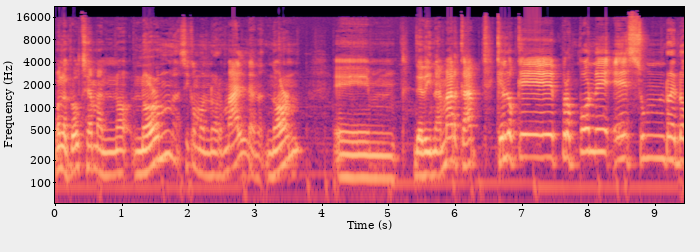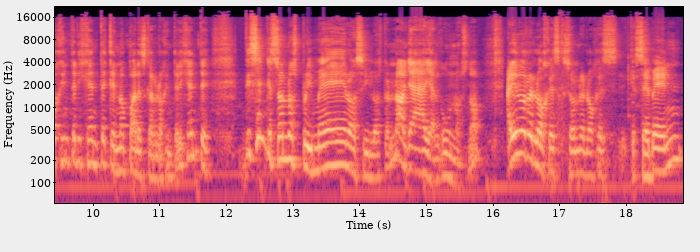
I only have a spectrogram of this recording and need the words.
bueno, el producto se llama Norm, así como normal, Norm. Em, de Dinamarca, que lo que propone es un reloj inteligente que no parezca reloj inteligente. Dicen que son los primeros y los, pero no, ya hay algunos, ¿no? Hay unos relojes que son relojes que se ven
